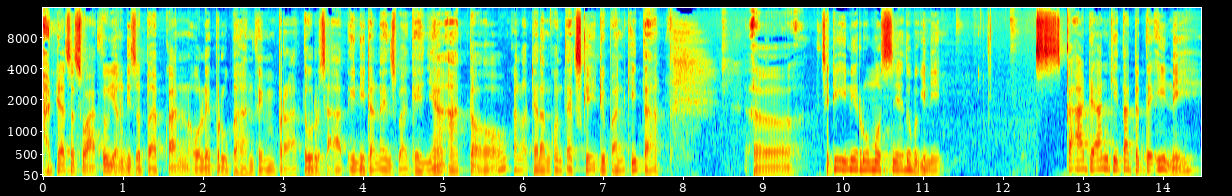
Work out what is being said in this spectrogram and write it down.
Ada sesuatu yang disebabkan oleh perubahan temperatur saat ini dan lain sebagainya atau kalau dalam konteks kehidupan kita uh, jadi ini rumusnya itu begini. Keadaan kita detik ini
